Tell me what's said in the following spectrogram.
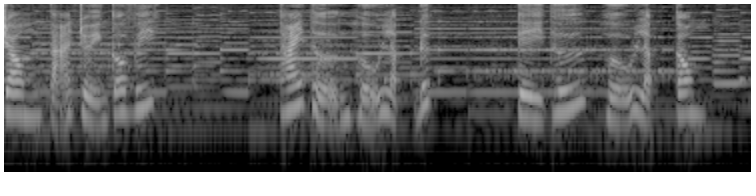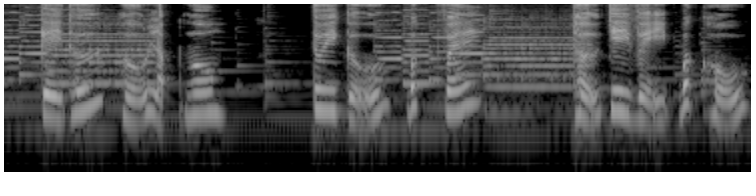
Trong tả truyện có viết Thái thượng hữu lập đức, kỳ thứ hữu lập công, kỳ thứ hữu lập ngôn, tuy cửu bất phế, thử chi vị bất hữu.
